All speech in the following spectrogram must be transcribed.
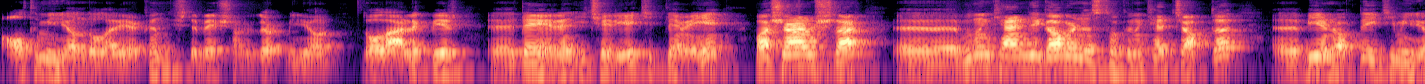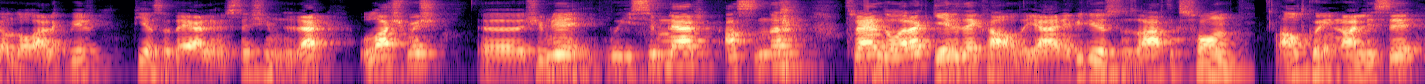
6 milyon dolara yakın işte 5.4 milyon dolarlık bir e, değerin içeriye kitlemeyi başarmışlar. E, bunun kendi governance token'ı Ketchup'ta e, 1.2 milyon dolarlık bir piyasa değerlemesine şimdiden ulaşmış. Ee, şimdi bu isimler aslında trend olarak geride kaldı. Yani biliyorsunuz artık son altcoin rallisi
